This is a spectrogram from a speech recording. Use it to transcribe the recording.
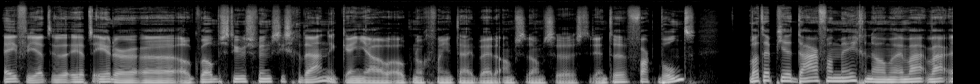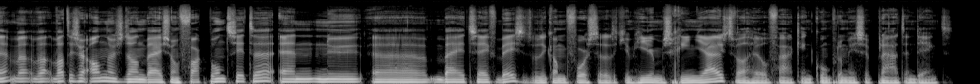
even, je hebt, je hebt eerder eh, ook wel bestuursfuncties gedaan. Ik ken jou ook nog van je tijd bij de Amsterdamse Studentenvakbond. Wat heb je daarvan meegenomen en waar, waar, eh, wa- wa- wat is er anders dan bij zo'n vakbond zitten en nu bij het CVB zitten? Want ik kan me voorstellen dat je hem hier misschien juist wel heel vaak in compromissen praat en denkt.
